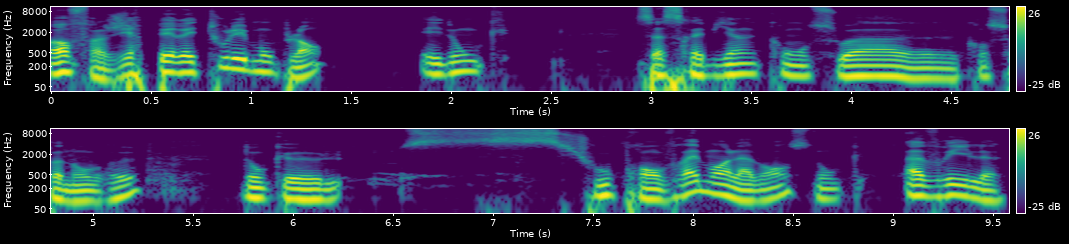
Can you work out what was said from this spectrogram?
enfin j'ai repéré tous les bons plans et donc ça serait bien qu'on soit euh, nombreux. Donc euh, je vous prends vraiment à l'avance. Donc avril,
